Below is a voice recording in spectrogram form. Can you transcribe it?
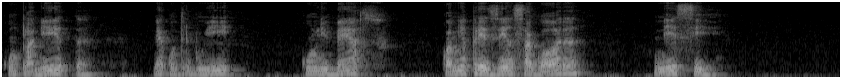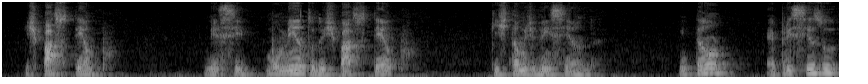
com o planeta, né, contribuir com o universo, com a minha presença agora nesse espaço-tempo, nesse momento do espaço-tempo que estamos vivenciando. Então, é preciso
